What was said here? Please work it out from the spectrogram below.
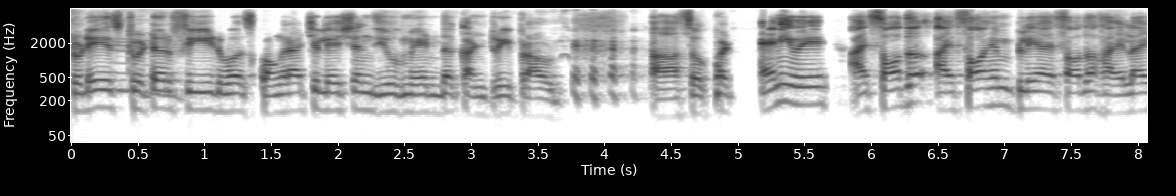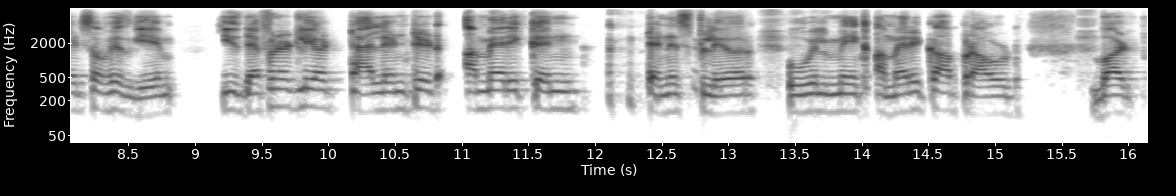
today's Twitter feed was congratulations, you've made the country proud. Uh, so, but anyway, I saw the I saw him play. I saw the highlights of his game. He's definitely a talented American tennis player who will make America proud. But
